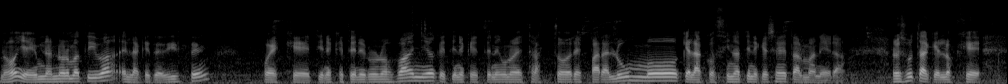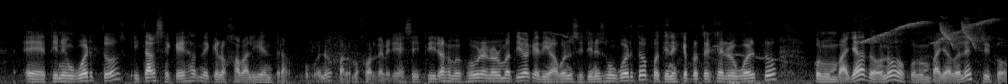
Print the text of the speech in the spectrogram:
¿no? Y hay una normativa en la que te dicen pues que tienes que tener unos baños, que tienes que tener unos extractores para el humo, que la cocina tiene que ser de tal manera. Resulta que los que eh, tienen huertos y tal se quejan de que los jabalíes entran. Pues bueno, pues a lo mejor debería existir a lo mejor una normativa que diga, bueno, si tienes un huerto, pues tienes que proteger el huerto con un vallado, ¿no? Con un vallado eléctrico,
